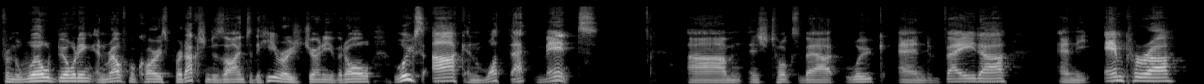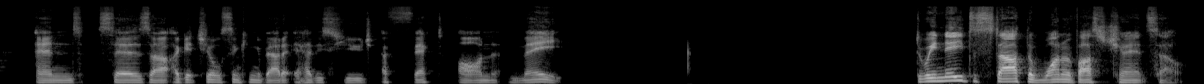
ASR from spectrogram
from the world building and Ralph McQuarrie's production design to the hero's journey of it all, Luke's arc and what that meant. Um, and she talks about Luke and Vader and the Emperor, and says, uh, "I get chills thinking about it. It had this huge effect on me." Do we need to start the one of us chant, Sal?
